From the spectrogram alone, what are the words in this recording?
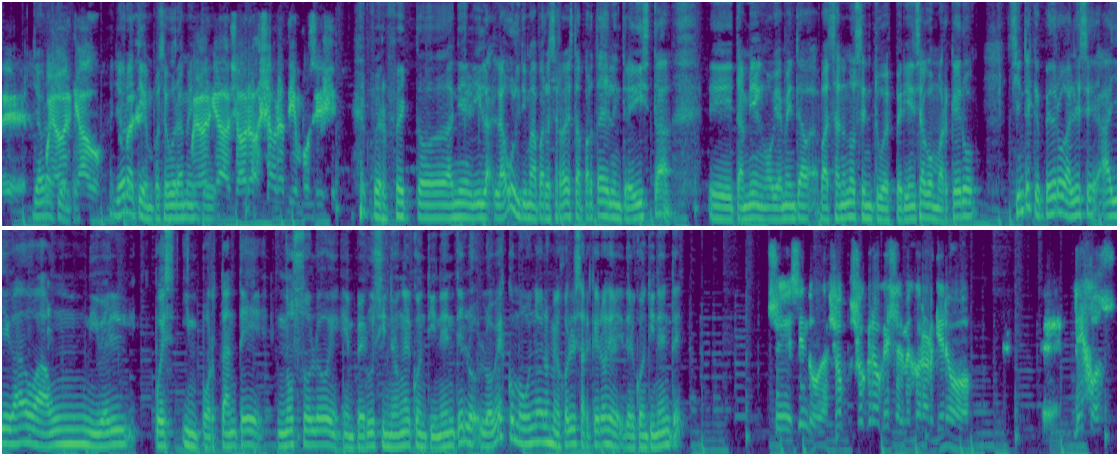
eh, voy a ver qué hago. Ya habrá tiempo, seguramente. Voy a ver qué hago, ya habrá, tiempo, sí. Perfecto, Daniel. Y la, última, para cerrar esta parte de la entrevista, eh, también, obviamente, basándonos en tu experiencia como arquero, ¿sientes que Pedro Galese ha llegado a un nivel pues importante no solo en, Perú, sino en el continente? ¿Lo, ves como uno de los mejores arqueros del continente? Sí, sin duda. Yo, yo creo que es el mejor arquero eh, lejos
